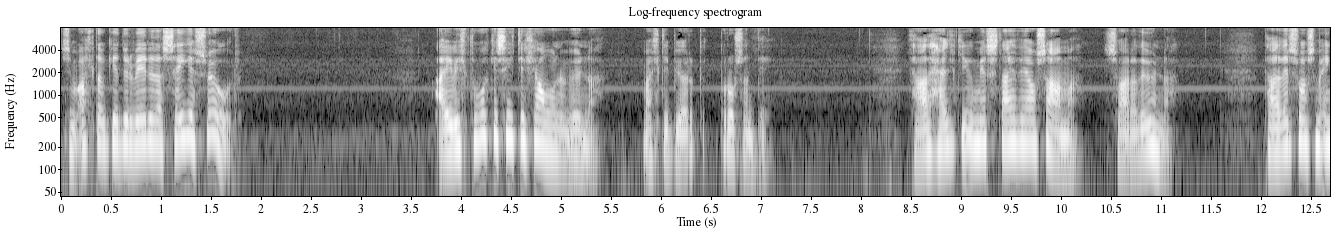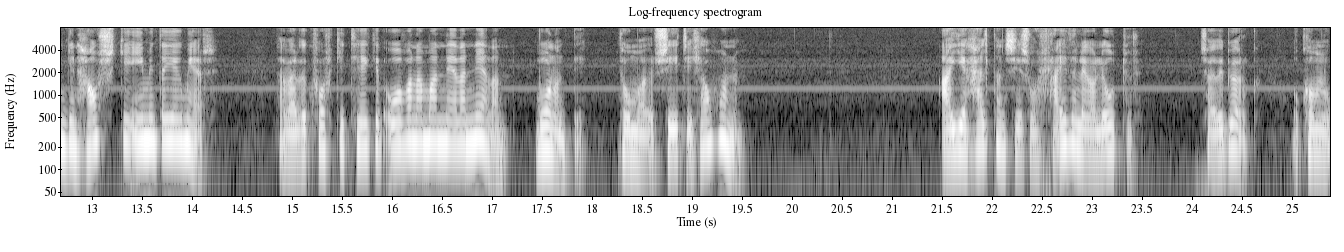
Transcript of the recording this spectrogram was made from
sem alltaf getur verið að segja sögur. Æ, vilt þú ekki sitja hjá honum, Una, mælti Björg brosandi. Það held ég mér stæði á sama, svaraði Una. Það er svo sem engin háski ímynda ég mér. Það verður kvorki tekið ofan að manni eða neðan, vonandi, þó maður siti hjá honum. Að ég held hann sé svo hræðilega ljótur, sagði Björg og kom nú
